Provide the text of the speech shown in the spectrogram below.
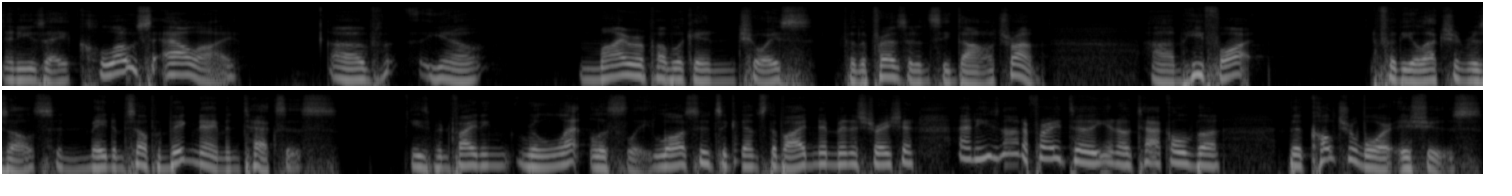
And he's a close ally of you know my Republican choice for the presidency, Donald Trump. Um, he fought for the election results and made himself a big name in Texas. He's been fighting relentlessly lawsuits against the Biden administration, and he's not afraid to, you know, tackle the the culture war issues.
